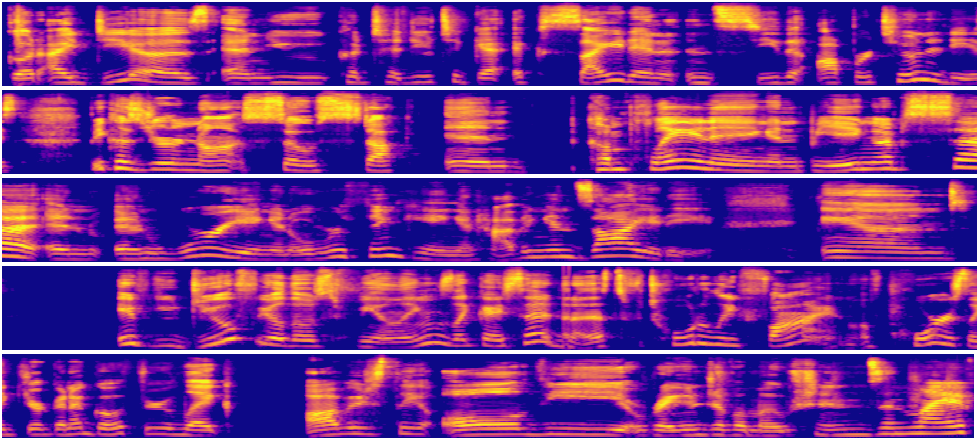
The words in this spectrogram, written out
good ideas and you continue to get excited and see the opportunities because you're not so stuck in complaining and being upset and and worrying and overthinking and having anxiety. And if you do feel those feelings like i said that's totally fine. Of course like you're gonna go through like obviously all the range of emotions in life,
